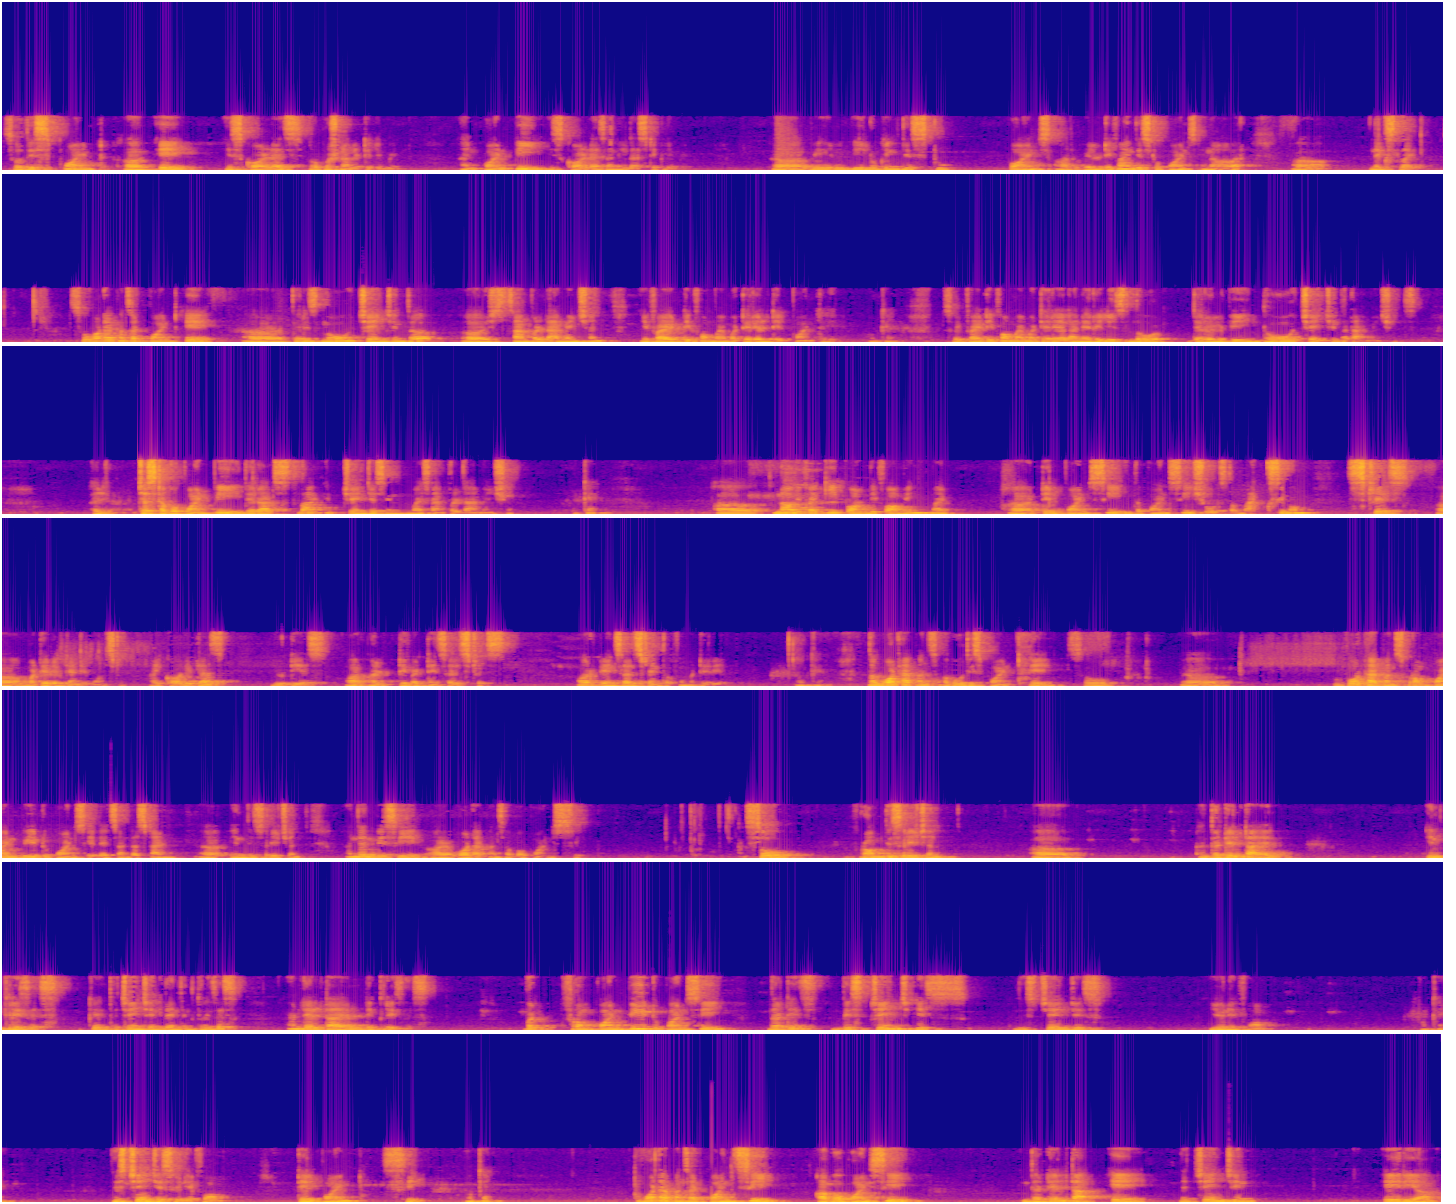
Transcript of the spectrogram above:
So this point uh, A is called as proportionality limit and point B is called as an elastic limit. Uh, we will be looking these two points or we'll define these two points in our uh, next slide. So what happens at point A, uh, there is no change in the uh, sample dimension if I deform my material till point A. Okay, so if I deform my material and I release load, there will be no change in the dimensions. Just above point B, there are slight changes in my sample dimension. Okay. Uh, now, if I keep on deforming my uh, till point C, the point C shows the maximum stress uh, material can demonstrate. I call it as UTS or ultimate tensile stress or tensile strength of a material. Okay. Now what happens above this point A? So uh, what happens from point B to point C? Let's understand uh, in this region and then we see uh, what happens above point C. So from this region, uh, the delta L increases. Okay, the change in length increases and delta L decreases. But from point B to point C, that is this change is this change is uniform. Okay, this change is uniform till point C. Okay, what happens at point C? Above point C, the delta A, the change in area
